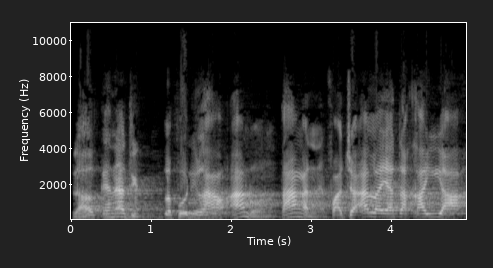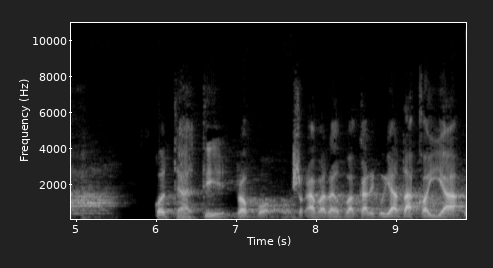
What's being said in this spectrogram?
Lah kena dileboni la anu tangan faja'ala yatakayya kok dadi apa sahabat Abu Bakar iku yatakayya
